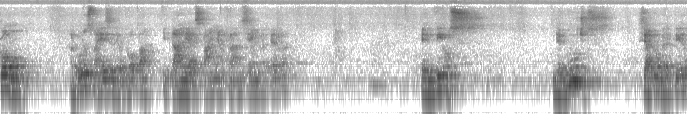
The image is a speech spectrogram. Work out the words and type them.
como algunos países de Europa, Italia, España, Francia, Inglaterra, el Dios de muchos se ha convertido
